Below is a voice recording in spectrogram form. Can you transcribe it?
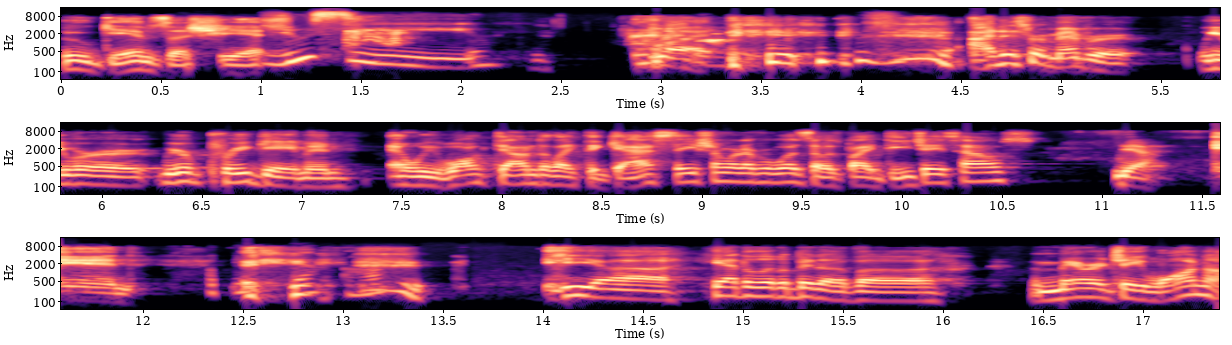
who gives a shit? Juicy. But I just remember we were we were pre gaming and we walked down to like the gas station or whatever it was that was by DJ's house. yeah. And Yeah, uh-huh. he uh he had a little bit of uh marijuana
